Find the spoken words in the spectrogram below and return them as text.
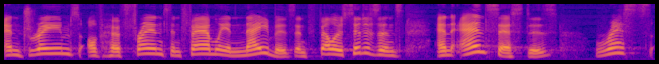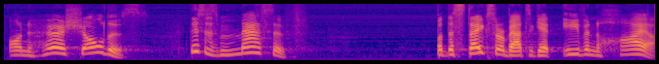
and dreams of her friends and family and neighbors and fellow citizens and ancestors rests on her shoulders. This is massive. But the stakes are about to get even higher.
